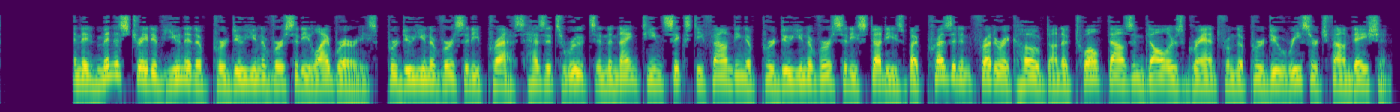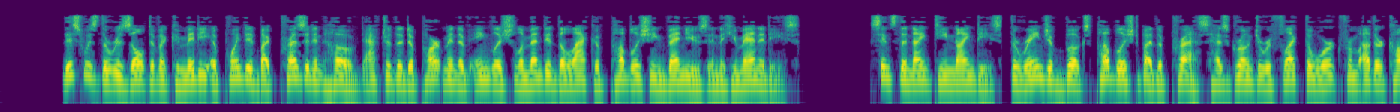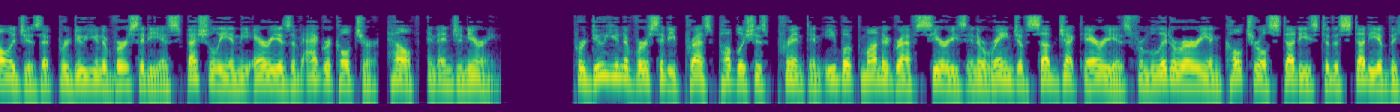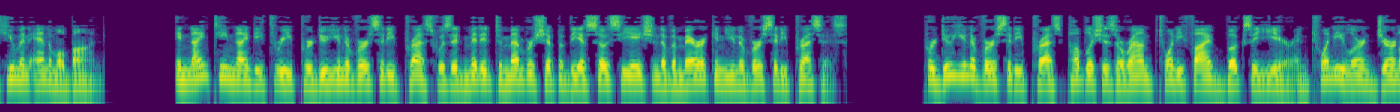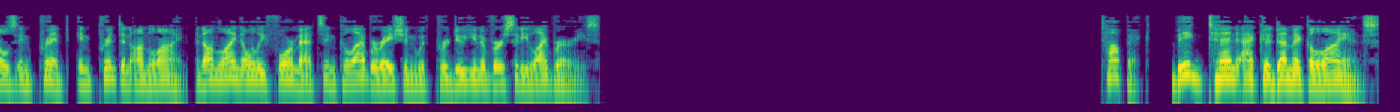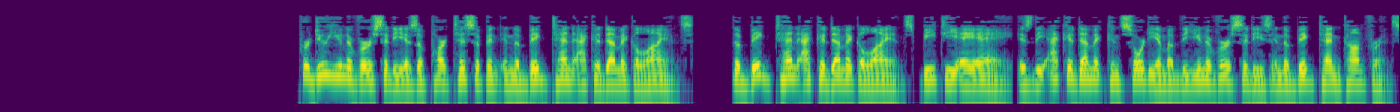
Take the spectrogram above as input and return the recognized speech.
An administrative unit of Purdue University Libraries, Purdue University Press has its roots in the 1960 founding of Purdue University Studies by President Frederick Hovde on a $12,000 grant from the Purdue Research Foundation. This was the result of a committee appointed by President Hovde after the Department of English lamented the lack of publishing venues in the humanities. Since the 1990s, the range of books published by the press has grown to reflect the work from other colleges at Purdue University especially in the areas of agriculture, health, and engineering. Purdue University Press publishes print and ebook monograph series in a range of subject areas from literary and cultural studies to the study of the human-animal bond. In 1993 Purdue University Press was admitted to membership of the Association of American University Presses. Purdue University Press publishes around 25 books a year and 20 learned journals in print, in print and online, and online-only formats in collaboration with Purdue University Libraries. Big Ten Academic Alliance Purdue University is a participant in the Big Ten Academic Alliance. The Big Ten Academic Alliance is the academic consortium of the universities in the Big Ten Conference.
